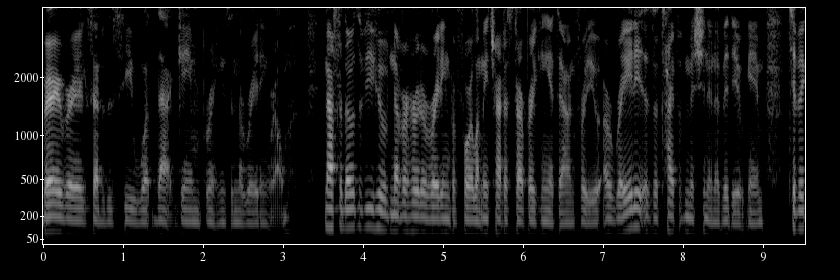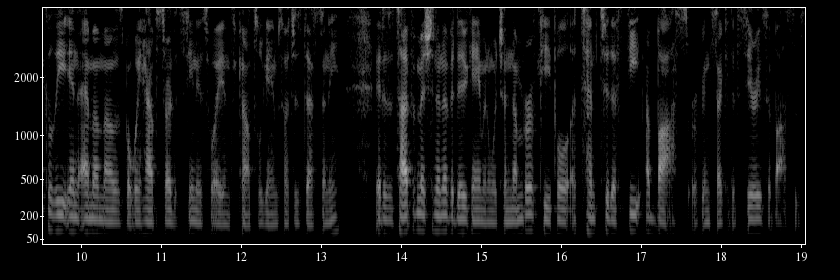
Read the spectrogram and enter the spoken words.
Very, very excited to see what that game brings in the raiding realm. Now, for those of you who have never heard of raiding before, let me try to start breaking it down for you. A raid is a type of mission in a video game, typically in MMOs, but we have started seeing its way into console games such as Destiny. It is a type of mission in a video game in which a number of people attempt to defeat a boss or consecutive series of bosses.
